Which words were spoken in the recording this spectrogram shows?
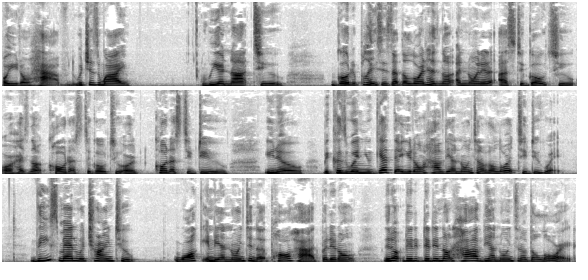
or you don't have, which is why we are not to go to places that the Lord has not anointed us to go to or has not called us to go to or called us to do, you know, because when you get there, you don't have the anointing of the Lord to do it. These men were trying to walk in the anointing that Paul had, but they don't they don't they, they did not have the anointing of the Lord,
